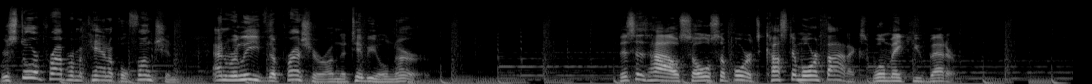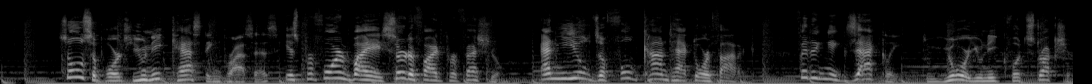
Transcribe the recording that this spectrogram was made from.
restore proper mechanical function, and relieve the pressure on the tibial nerve. This is how Sole Support's custom orthotics will make you better. Sole Support's unique casting process is performed by a certified professional and yields a full contact orthotic, fitting exactly to your unique foot structure.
